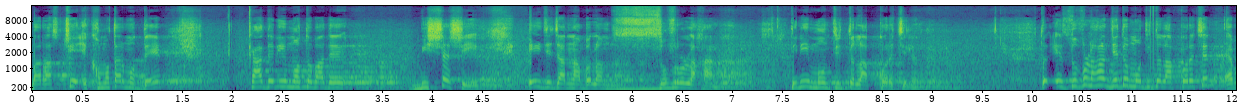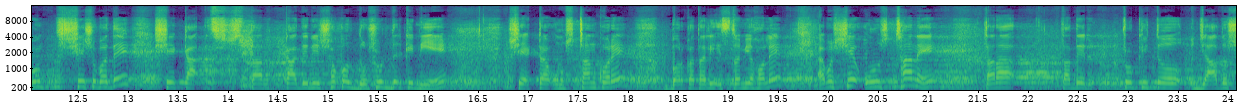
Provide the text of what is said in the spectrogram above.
বা রাষ্ট্রীয় এই ক্ষমতার মধ্যে কাদেরই মতবাদে বিশ্বাসী এই যে যার নাম বললাম জফরুল্লাহ খান তিনি মন্ত্রিত্ব লাভ করেছিলেন। তো এই জফরুল খান যেহেতু মন্ত্রিত্ব লাভ করেছেন এবং সে সুবাদে সে তার কাদিনীর সকল দোসরদেরকে নিয়ে সে একটা অনুষ্ঠান করে বরকত আলী ইসলামী হলে এবং সে অনুষ্ঠানে তারা তাদের প্রকৃত যে আদর্শ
